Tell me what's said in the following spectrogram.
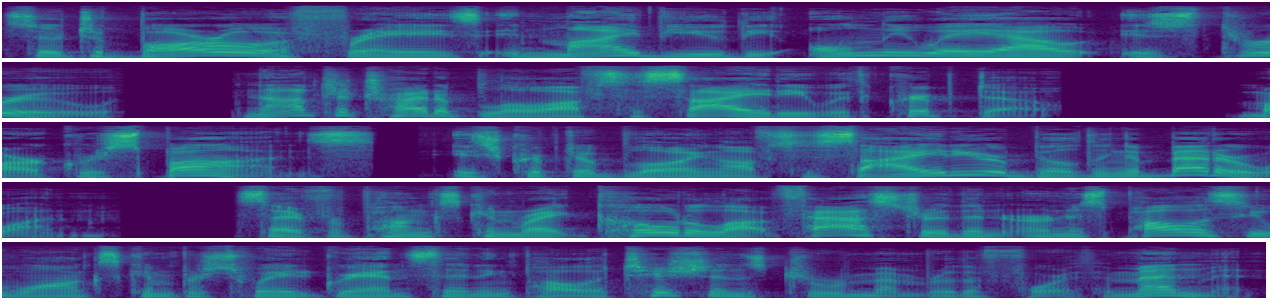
So, to borrow a phrase, in my view, the only way out is through, not to try to blow off society with crypto. Marc responds Is crypto blowing off society or building a better one? Cypherpunks can write code a lot faster than earnest policy wonks can persuade grandstanding politicians to remember the Fourth Amendment.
